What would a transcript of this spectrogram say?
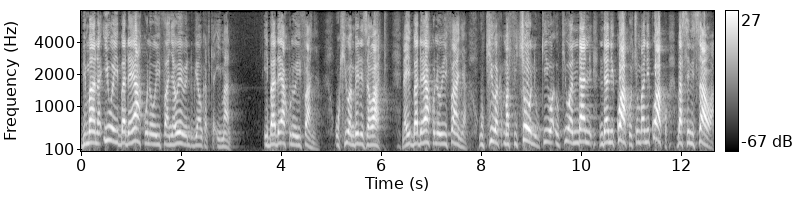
Bimaana iwe ibada yako unayoifanya wewe ndugu yangu katika imani ibada yako unayoifanya ukiwa mbele za watu na ibada yako unayoifanya ukiwa mafichoni ukiwa, ukiwa ndani, ndani kwako chumbani kwako basi ni sawa.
